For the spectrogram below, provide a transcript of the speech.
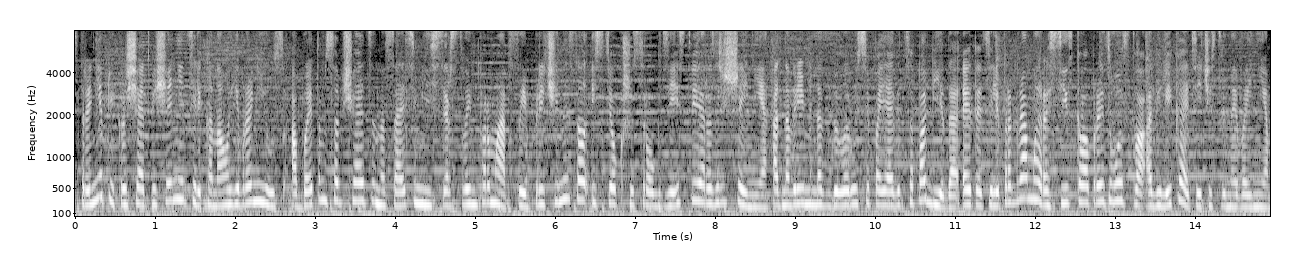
стране прекращает вещание телеканал Евроньюз. Об этом сообщается на сайте Министерства информации. Причиной стал истекший срок действия разрешения. Одновременно в Беларуси появится «Победа». Это телепрограмма российского производства о Великой Отечественной войне.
